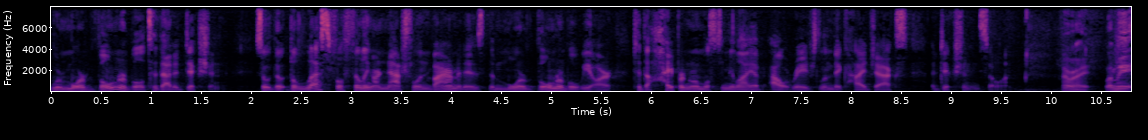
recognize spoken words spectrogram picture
we're more vulnerable to that addiction. So the, the less fulfilling our natural environment is, the more vulnerable we are to the hypernormal stimuli of outrage, limbic hijacks, addiction, and so on. All right. Let me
